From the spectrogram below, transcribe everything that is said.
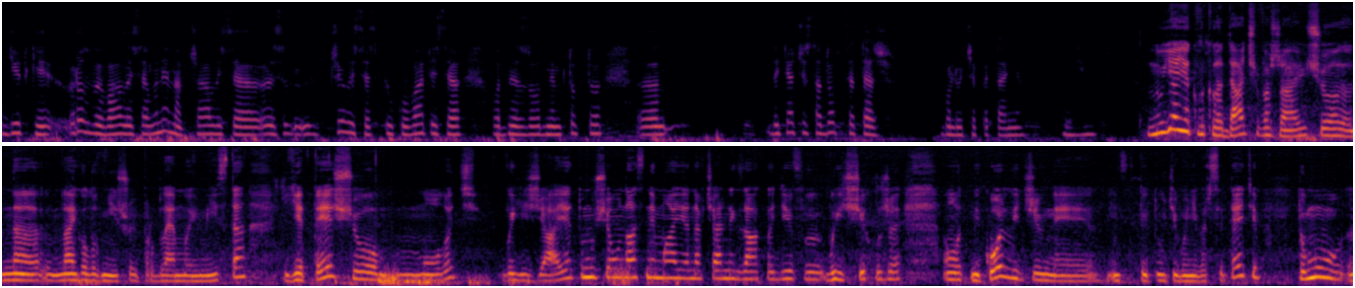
дітки розвивалися, вони навчалися, вчилися спілкуватися одне з одним. Тобто е, дитячий садок це теж болюче питання. Ну, я як викладач вважаю, що на найголовнішою проблемою міста є те, що молодь виїжджає, тому що у нас немає навчальних закладів е, вищих уже, от не коледжів, не інститутів, університетів. Тому е,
